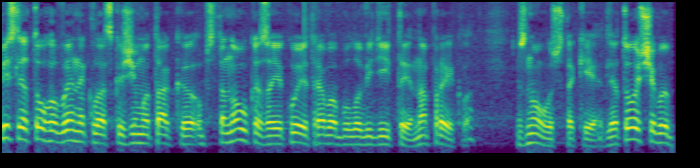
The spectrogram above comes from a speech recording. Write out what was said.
Після того виникла, скажімо так, обстановка, за якою треба було відійти. Наприклад, знову ж таки, для того, щоб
